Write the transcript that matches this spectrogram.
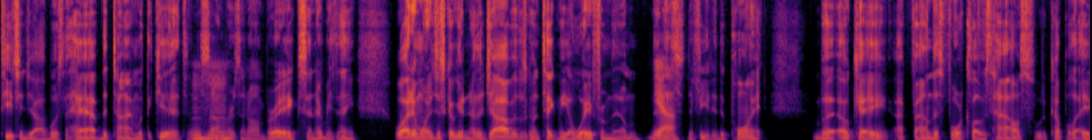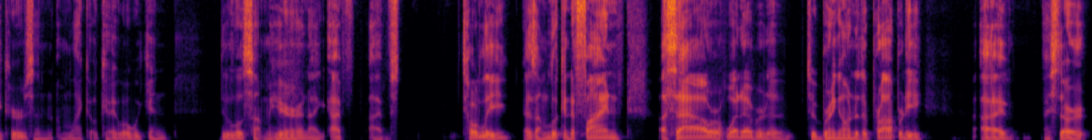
teaching job was to have the time with the kids in the Mhm. summers and on breaks and everything. Well, I didn't want to just go get another job. It was going to take me away from them. Then Yeah. that's defeated the point. But okay, I found this foreclosed house with a couple of acres, and I'm like, okay, well, we can do a little something here. And I, I've, I've totally, as I'm looking to find a sow or whatever to to bring onto the property, I I start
